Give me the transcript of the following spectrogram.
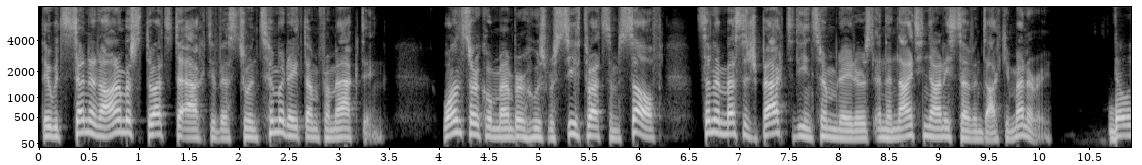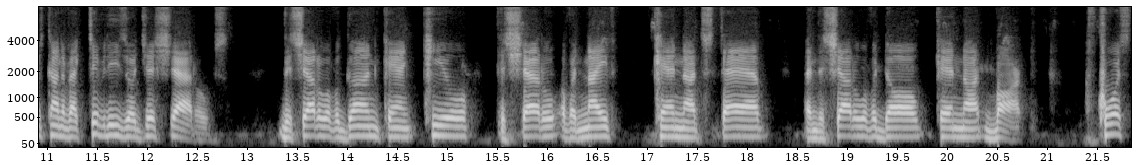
they would send anonymous threats to activists to intimidate them from acting. One Circle member who's received threats himself sent a message back to the intimidators in the 1997 documentary. those kind of activities are just shadows. The shadow of a gun can't kill, the shadow of a knife cannot stab, and the shadow of a dog cannot bark. Of course,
